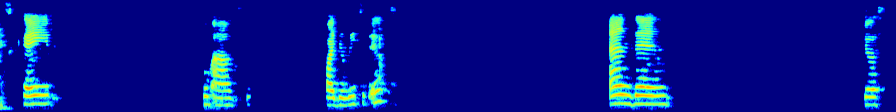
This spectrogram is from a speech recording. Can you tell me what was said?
escape. Zoom out. I deleted it and then just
